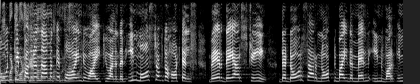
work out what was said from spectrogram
നൂറ്റി പതിനൊന്നാമത്തെ പോയിന്റ് വായിക്കൂ Ananthan. In most of the hotels where they are staying the doors are knocked by the men in work in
